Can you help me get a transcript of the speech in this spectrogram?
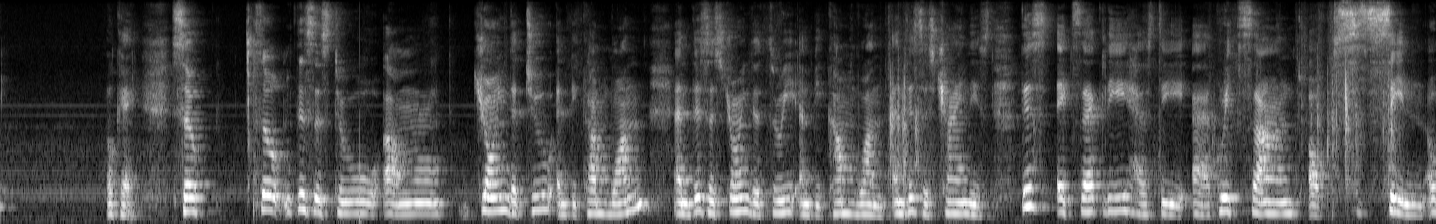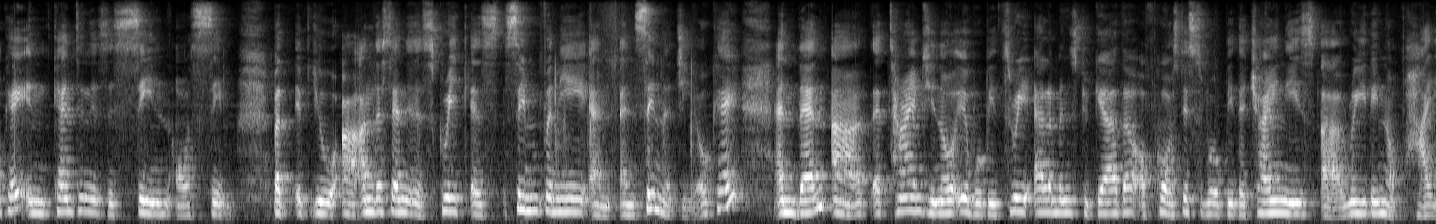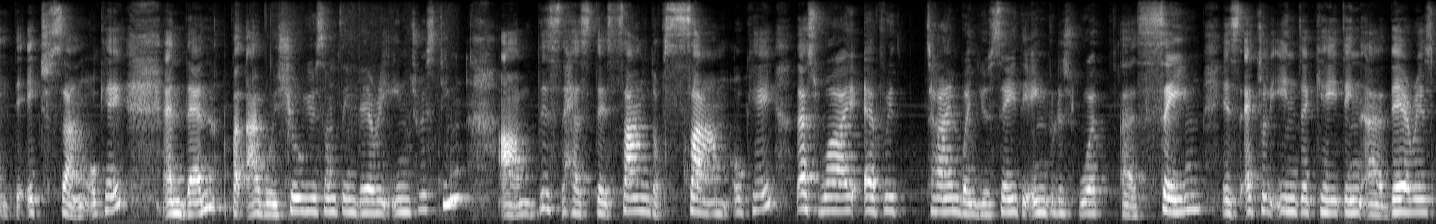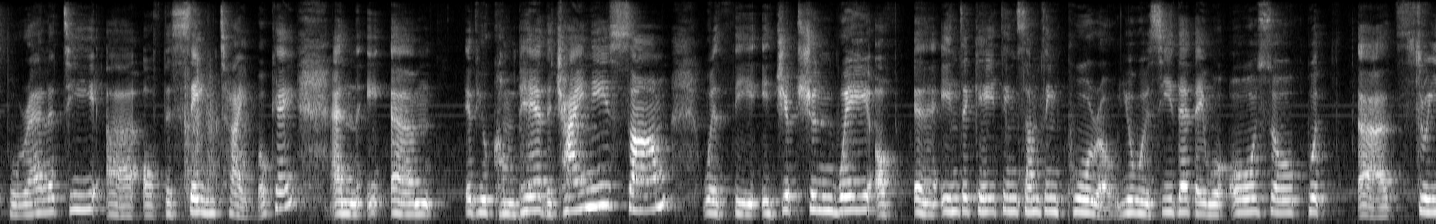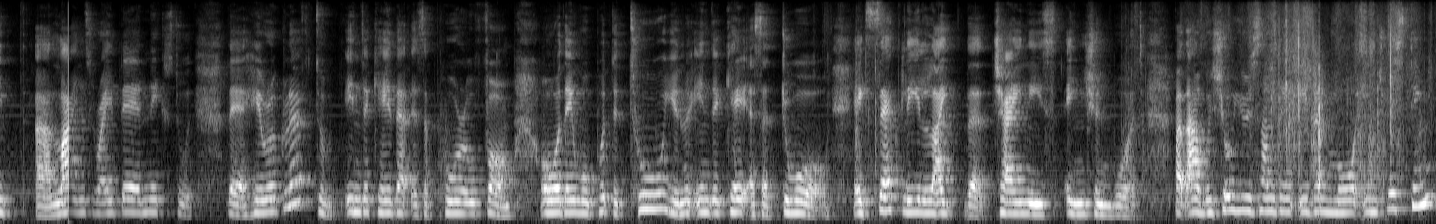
Okay, so so this is to um, join the two and become one and this is join the three and become one and this is Chinese. This exactly has the uh, Greek sound of sin okay? In Cantonese is sin or sim. But if you uh, understand it as Greek is symphony and and synergy okay? And then uh, at times you know it will be three elements together. Of course this will be the Chinese uh, reading of hai the H sound okay? And then but I will show you something very interesting. Um, this has the sound of psalm okay? That's why every time when you say the English word uh, same is actually indicating uh, various plurality uh, of the same type okay? And um, if you compare the Chinese psalm with the Egyptian way of uh, indicating something plural you will see that they will also put uh, three uh, lines right there next to the hieroglyph to indicate that it's a plural form. Or they will put the two you know indicate as a dual exactly like the Chinese ancient word but I will show you something even more interesting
